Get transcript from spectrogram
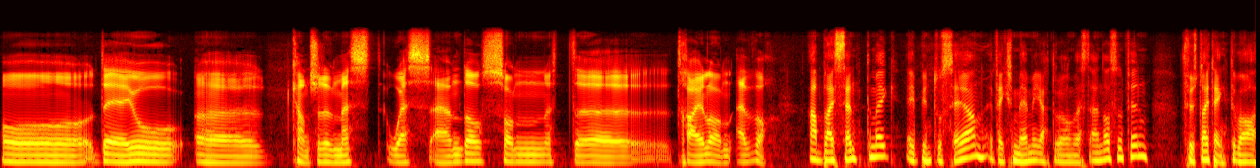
og det er jo uh, kanskje den mest Wes Anderson-traileren ever. Han ble sendt til meg, jeg begynte å se han, jeg fikk ikke med meg at det var en West Anderson-film. første jeg tenkte var,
